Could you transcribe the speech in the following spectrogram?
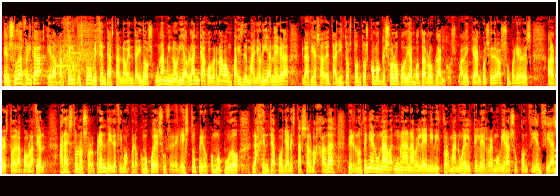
En Sudáfrica, el apartheid estuvo vigente hasta el 92. Una minoría blanca gobernaba un país de mayoría negra gracias a detallitos tontos como que solo podían votar los blancos, ¿vale? Que eran considerados superiores al resto de la población. Ahora esto nos sorprende y decimos, pero ¿cómo puede suceder esto? ¿Pero cómo pudo la gente apoyar estas salvajadas? ¿Pero no tenían una, una Ana Belén y Víctor Manuel que les removieran sus conciencias?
